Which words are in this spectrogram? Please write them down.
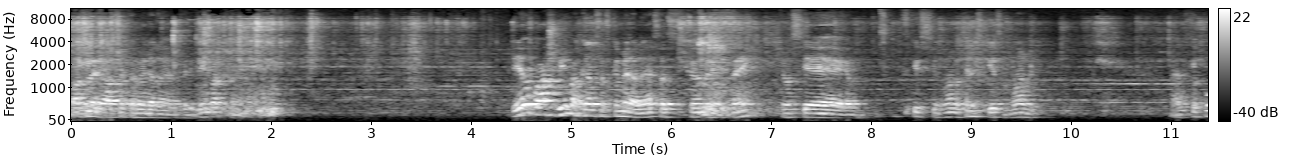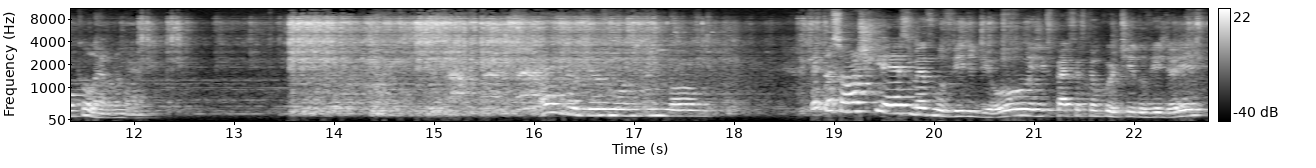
Olha que legal essa câmera lenta bem bacana. Eu acho bem bacana essas câmeras lentas, essas câmeras que tem. Chama-se é. Esqueci o nome, eu sempre esqueço o nome. Ah, daqui a pouco eu lembro o nome. Ai meu Deus, muito novo. Bem, pessoal, acho que é esse mesmo o vídeo de hoje. Espero que vocês tenham curtido o vídeo aí.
